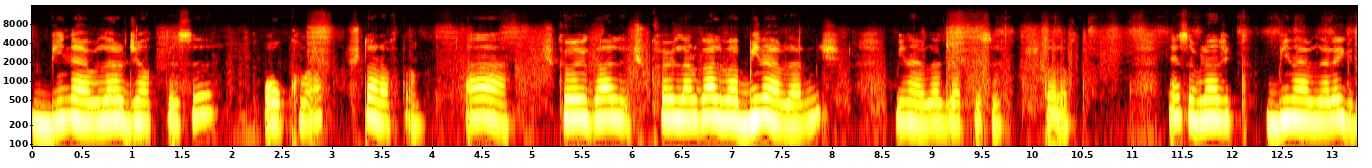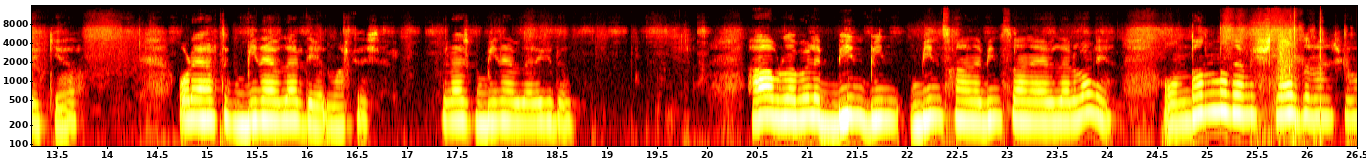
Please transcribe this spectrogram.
Bin Evler Caddesi okla şu taraftan. Ha şu köy gal şu köyler galiba bin evlermiş. Bin Evler Caddesi şu tarafta. Neyse birazcık bin evlere gidelim ya. Oraya artık bin evler diyelim arkadaşlar. Birazcık bin evlere gidelim. Ha burada böyle bin bin bin tane bin tane evler var ya. Ondan mı demişlerdir acaba?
